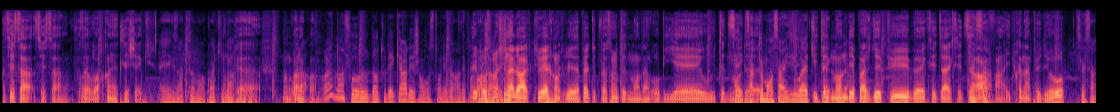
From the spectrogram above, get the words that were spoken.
Ah, c'est ça, c'est ça. Faut quoi savoir connaître l'échec. Exactement, quoi qu'il arrive. euh, donc voilà, quoi. Ouais, non, il faut, dans tous les cas, les gens vont se tourner vers indépendant. Les grosses machines à l'heure actuelle, quand tu les appelles, de toute façon, ils te demandent un gros billet ou ils te demandent. C'est exactement ça. Ils disent, ouais, tu Ils te demandent des pages de pub, euh, etc. etc. C'est ça. Enfin, ils te prennent un peu de haut. C'est ça.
